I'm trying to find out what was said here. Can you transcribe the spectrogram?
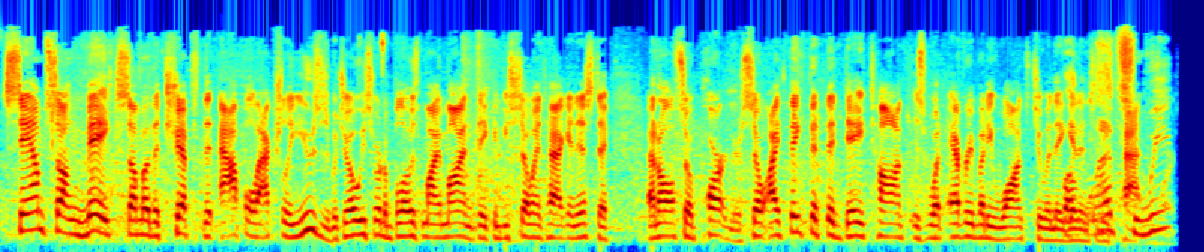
Samsung makes some of the chips that Apple actually uses, which always sort of blows my mind that they can be so antagonistic and also partners. So I think that the detente is what everybody wants to when they but get into these patent wars.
